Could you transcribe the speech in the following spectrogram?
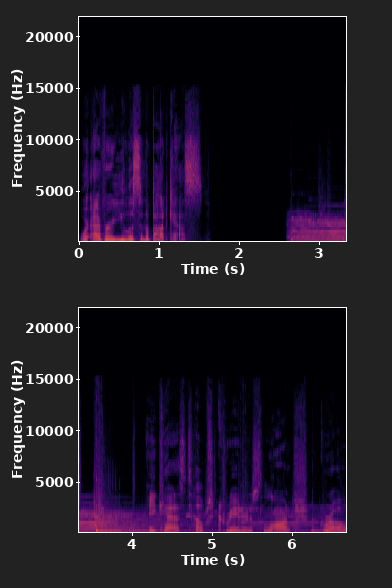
wherever you listen to podcasts. ACAST helps creators launch, grow,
